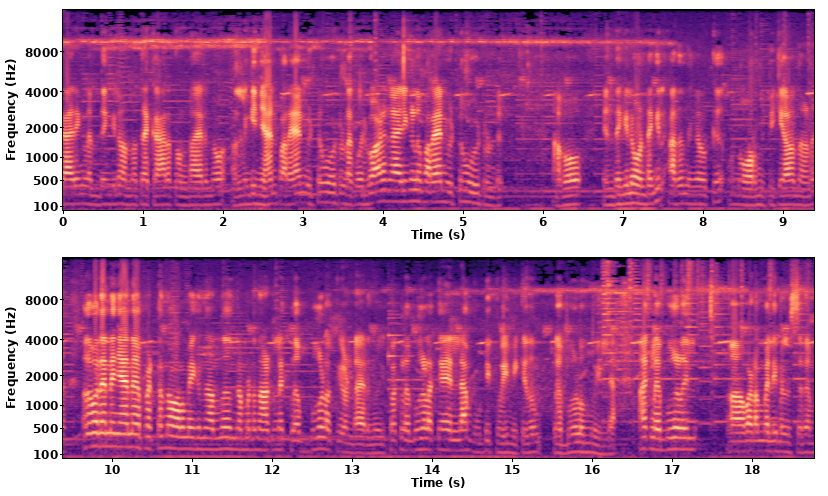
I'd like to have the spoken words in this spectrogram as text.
കാര്യങ്ങൾ എന്തെങ്കിലും അന്നത്തെ കാലത്ത് ഉണ്ടായിരുന്നോ അല്ലെങ്കിൽ ഞാൻ പറയാൻ വിട്ടുപോയിട്ടുള്ള ഒരുപാട് കാര്യങ്ങൾ പറയാൻ വിട്ടുപോയിട്ടുണ്ട്. അപ്പോൾ എന്തെങ്കിലും ഉണ്ടെങ്കിൽ അത് നിങ്ങൾക്ക് ഒന്ന് ഓർമ്മിപ്പിക്കാവുന്നതാണ്. അതുപോലെ തന്നെ ഞാൻ പെട്ടെന്ന് ഓർമ്മിക്കുന്നത് അന്ന് നമ്മുടെ നാട്ടിലെ ക്ലബ്ബുകളൊക്കെ ഉണ്ടായിരുന്നു. ഇപ്പോൾ ക്ലബ്ബുകളൊക്കെ എല്ലാം പൂട്ടിപ്പോയി. മിക്കതും ക്ലബ്ബുകളൊന്നും ഇല്ല. ആ ക്ലബ്ബുകളിൽ വടംവലി മത്സരം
